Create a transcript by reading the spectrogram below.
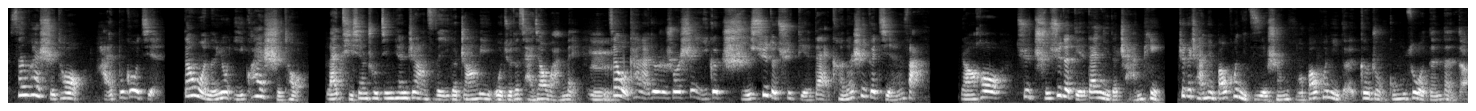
三块石头还不够减，当我能用一块石头来体现出今天这样子的一个张力，我觉得才叫完美。嗯，在我看来，就是说是一个持续的去迭代，可能是一个减法，然后去持续的迭代你的产品。这个产品包括你自己的生活，包括你的各种工作等等的。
